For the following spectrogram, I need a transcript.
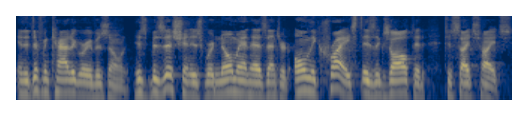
in a different category of his own. His position is where no man has entered. Only Christ is exalted to such heights.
